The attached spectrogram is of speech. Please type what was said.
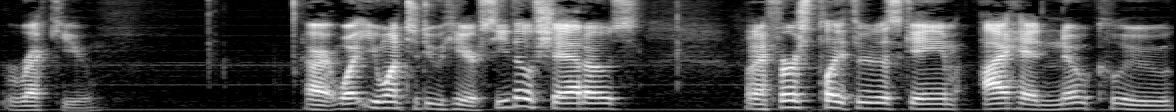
wreck you. Alright, what you want to do here. See those shadows? When I first played through this game, I had no clue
